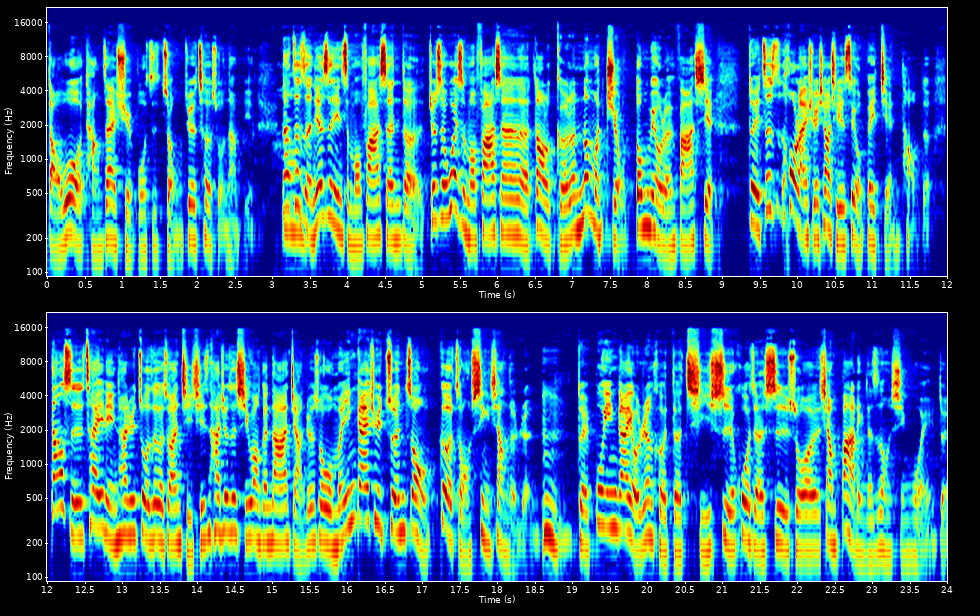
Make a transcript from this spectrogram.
倒卧躺在血泊之中，就是厕所那边。那这整件事情怎么发生的？就是为什么发生了？到了隔了那么久都没有人发现。对，这是后来学校其实是有被检讨的。当时蔡依林她去做这个专辑，其实她就是希望跟大家讲，就是说我们应该去尊重各种性向的人，嗯，对，不应该有任何的歧视或者是说像霸凌的这种行为，对。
